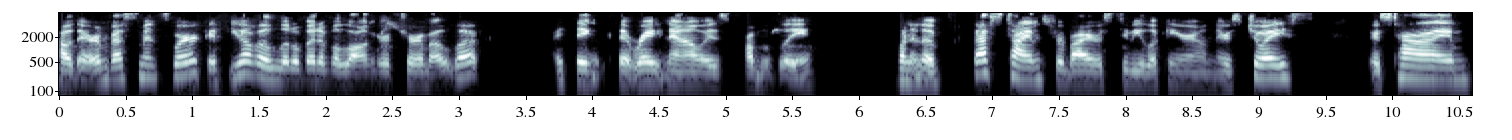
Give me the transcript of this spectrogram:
how their investments work. If you have a little bit of a longer term outlook, I think that right now is probably one of the best times for buyers to be looking around. There's choice, there's time,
